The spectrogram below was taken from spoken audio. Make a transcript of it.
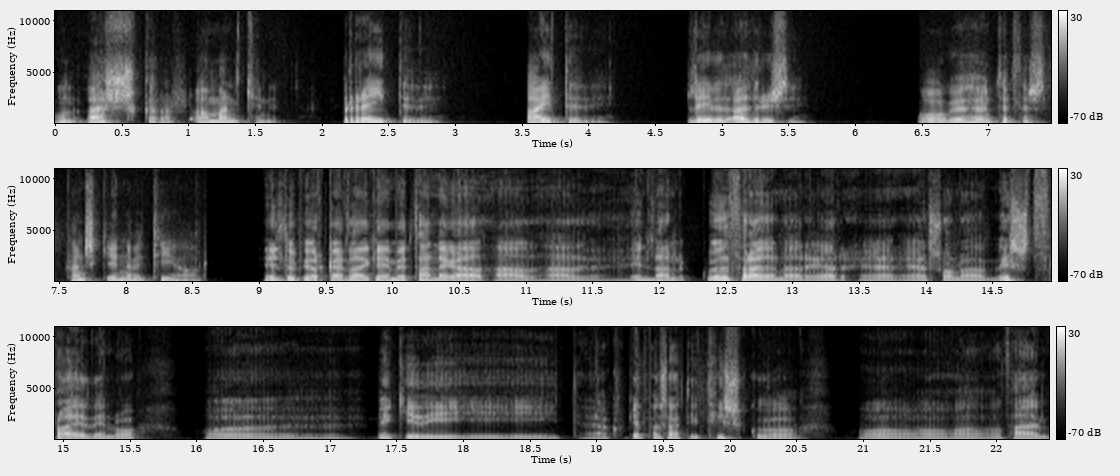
hún öskrar á mannkennið breytiði, bætiði lifið öðrisi og við höfum til þess kannski innan við tíu ár Hildur Björk, er það ekki einmitt þannig að, að, að innan guðfræðinar er, er, er svona vistfræðin og, og mikið í, í, í getur maður sagt, í tísku og, og, og það er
